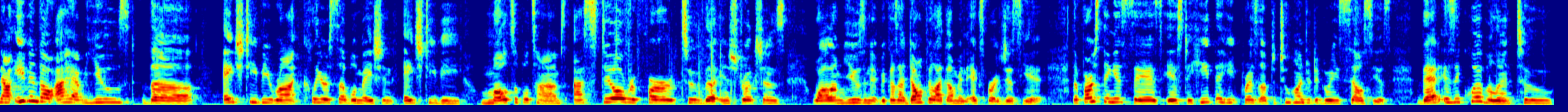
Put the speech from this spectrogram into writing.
Now, even though I have used the HTV Ront Clear Sublimation HTV multiple times, I still refer to the instructions while I'm using it because I don't feel like I'm an expert just yet. The first thing it says is to heat the heat press up to 200 degrees Celsius. That is equivalent to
